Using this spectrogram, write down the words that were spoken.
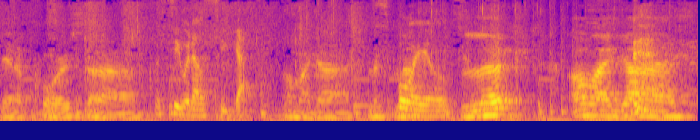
Then, of course, uh, Let's see what else you got. Oh my gosh. Look, Spoiled. Look. look. Oh my gosh.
